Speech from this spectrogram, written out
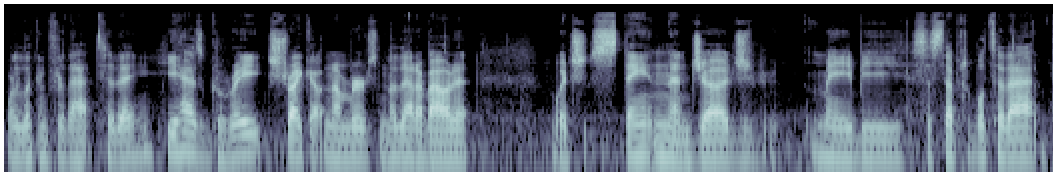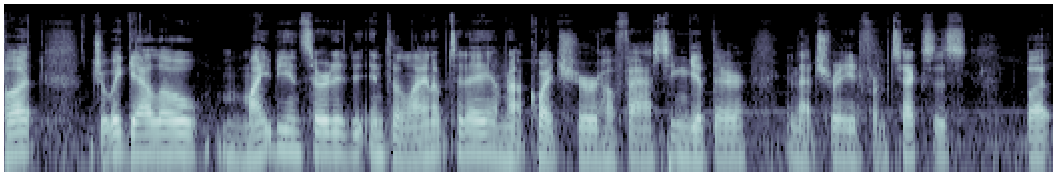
we're looking for that today. He has great strikeout numbers, no doubt about it, which Stanton and Judge may be susceptible to that. But Joey Gallo might be inserted into the lineup today. I'm not quite sure how fast he can get there in that trade from Texas. But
